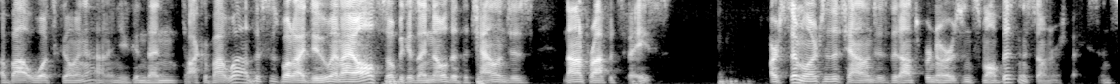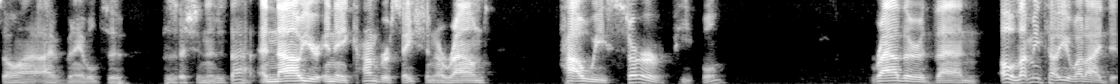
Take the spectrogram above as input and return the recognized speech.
about what's going on. And you can then talk about, well, this is what I do. And I also, because I know that the challenges nonprofits face are similar to the challenges that entrepreneurs and small business owners face. And so I, have been able to position it as that. And now you're in a conversation around how we serve people rather than, oh, let me tell you what I do.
